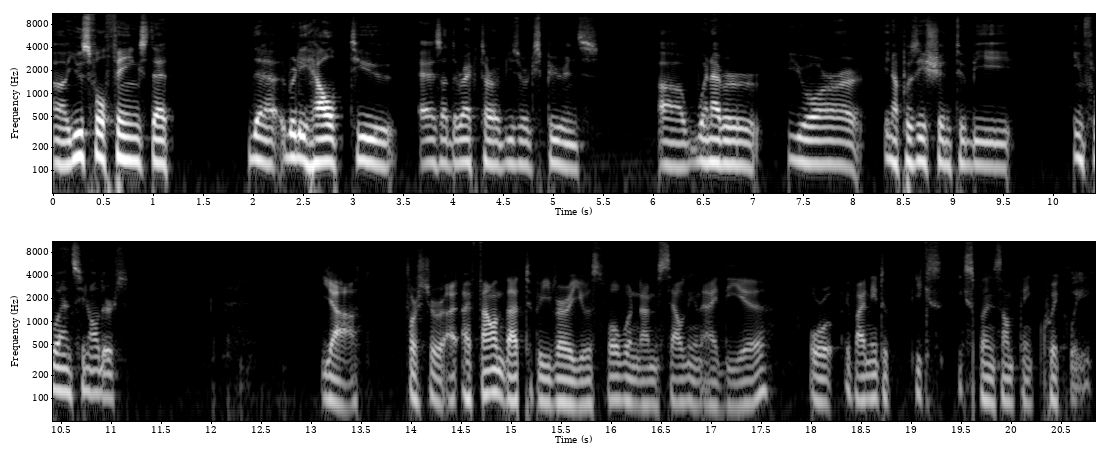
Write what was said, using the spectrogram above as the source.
uh, useful things that that really helped you as a director of user experience uh, whenever you are in a position to be influencing others. Yeah, for sure. I, I found that to be very useful when I'm selling an idea or if I need to ex- explain something quickly,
